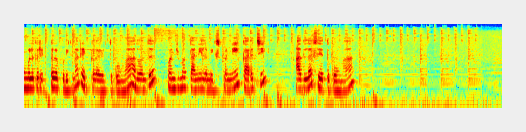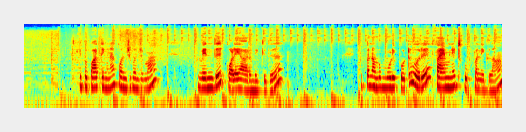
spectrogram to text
உங்களுக்கு ரெட் கலர் பிடிக்குன்னா ரெட் கலர் எடுத்துக்கோங்க. அது வந்து கொஞ்சமாக தண்ணியில் மிக்ஸ் பண்ணி கரைச்சி அதில் சேர்த்துக்கோங்க. இப்போ பார்த்தீங்கன்னா கொஞ்சம் கொஞ்சமாக வெந்து குலைய ஆரம்பிக்குது. இப்போ நம்ம மூடி போட்டு ஒரு ஃபைவ் மினிட்ஸ் குக் பண்ணிக்கலாம்.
